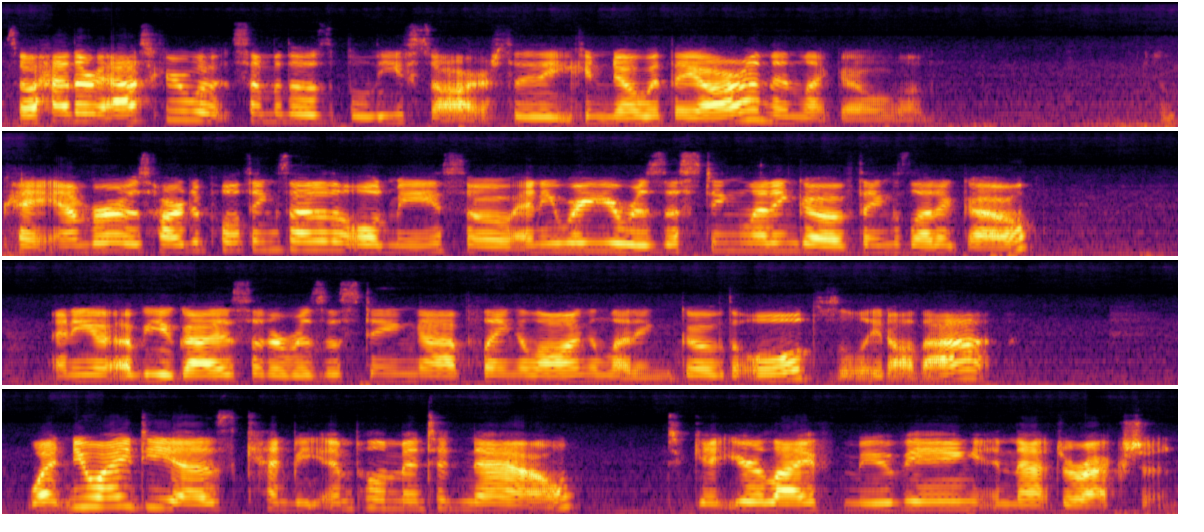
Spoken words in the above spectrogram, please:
So, Heather, ask her what some of those beliefs are so that you can know what they are and then let go of them. Okay, Amber, it was hard to pull things out of the old me, so anywhere you're resisting letting go of things, let it go. Any of you guys that are resisting uh, playing along and letting go of the old, delete all that. What new ideas can be implemented now to get your life moving in that direction?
